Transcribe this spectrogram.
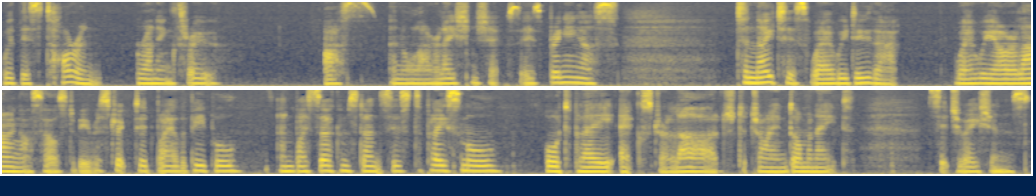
with this torrent running through us and all our relationships, is bringing us to notice where we do that, where we are allowing ourselves to be restricted by other people and by circumstances to play small or to play extra large to try and dominate situations.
